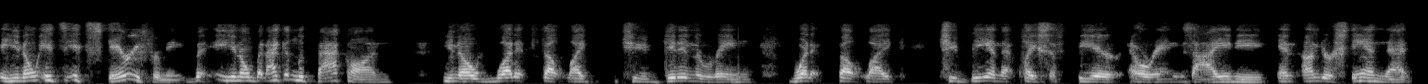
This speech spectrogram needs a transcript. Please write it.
And, you know, it's, it's scary for me, but, you know, but I can look back on, you know, what it felt like to get in the ring, what it felt like to be in that place of fear or anxiety and understand that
